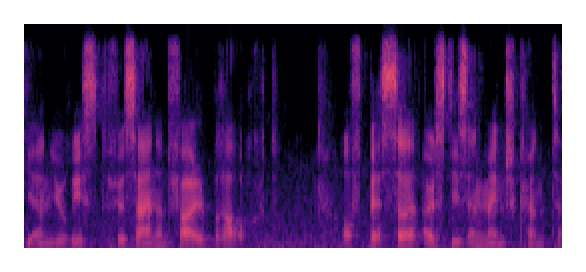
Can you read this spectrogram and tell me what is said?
die ein Jurist für seinen Fall braucht. Oft besser, als dies ein Mensch könnte.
